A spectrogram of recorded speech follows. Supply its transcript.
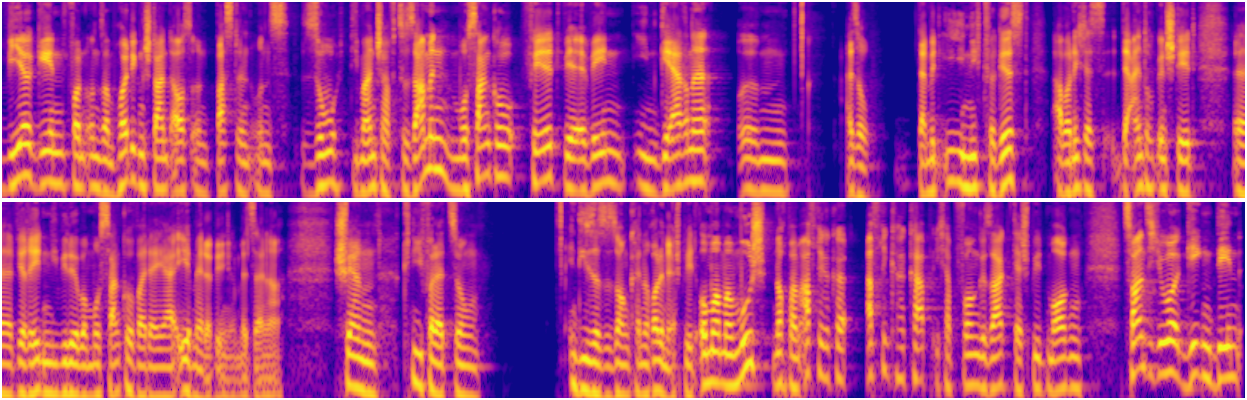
Wir gehen von unserem heutigen Stand aus und basteln uns so die Mannschaft zusammen. Mosanko fehlt, wir erwähnen ihn gerne, ähm, also damit ihr ihn nicht vergisst, aber nicht, dass der Eindruck entsteht, äh, wir reden nie wieder über Mosanko, weil der ja eh mehr oder weniger mit seiner schweren Knieverletzung in dieser Saison keine Rolle mehr spielt. Omar Mamouche noch beim Afrika, Afrika Cup. Ich habe vorhin gesagt, der spielt morgen 20 Uhr gegen den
